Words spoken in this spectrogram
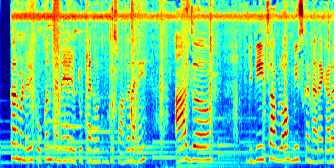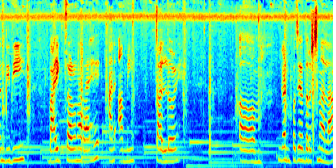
नमस्कार मंडळी कोकण कॅना या यूट्यूब चॅनलवर तुमचं स्वागत आहे. आज दिदीचा दीदीचा ब्लॉग मिस करणार आहे कारण दीदी बाईक चालवणार आहे आणि आम्ही चाललोय आहे गणपतीच्या दर्शनाला.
